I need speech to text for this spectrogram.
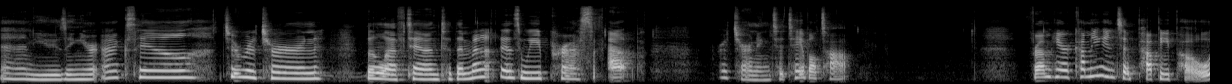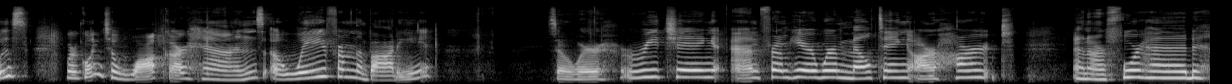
And using your exhale to return the left hand to the mat as we press up, returning to tabletop. From here, coming into puppy pose, we're going to walk our hands away from the body. So we're reaching, and from here, we're melting our heart and our forehead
